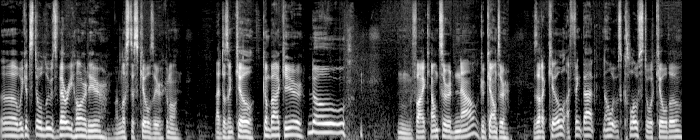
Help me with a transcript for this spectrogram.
Uh, we could still lose very hard here. Unless this kills here. Come on. That doesn't kill. Come back here. No. hmm, if I countered now, good counter. Is that a kill? I think that... No, it was close to a kill, though.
